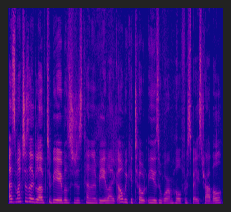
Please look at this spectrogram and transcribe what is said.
as much as I'd love to be able to just kind of be like, oh, we could totally use a wormhole for space travel.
